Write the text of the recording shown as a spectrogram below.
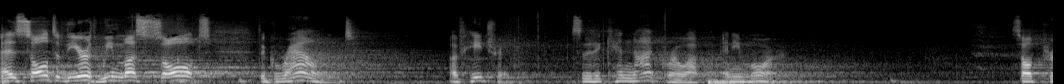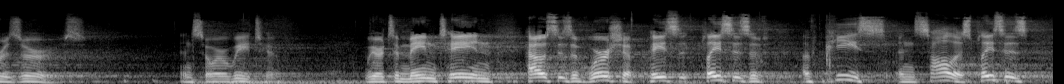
as salt of the earth, we must salt the ground of hatred so that it cannot grow up anymore. Salt preserves, and so are we too. We are to maintain houses of worship, places of, of peace and solace, places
